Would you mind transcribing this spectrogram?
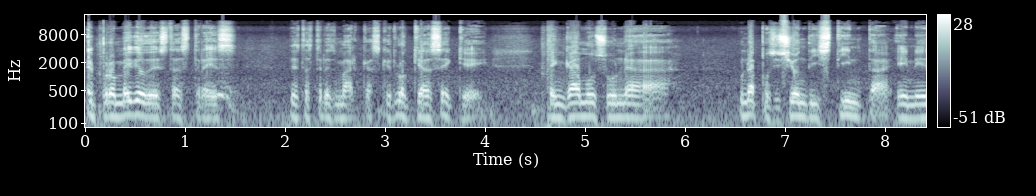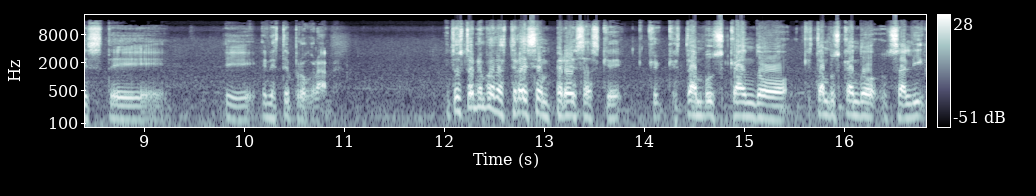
El promedio de estas tres, de estas tres marcas, que es lo que hace que tengamos una, una posición distinta en este, eh, en este programa. Entonces tenemos las tres empresas que, están buscando, que están buscando salir,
